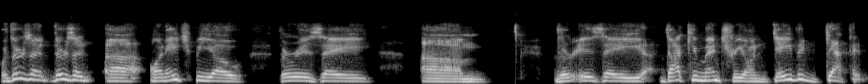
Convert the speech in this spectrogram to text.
But there's a there's a uh, on HBO there is a um, there is a documentary on David Geffen.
